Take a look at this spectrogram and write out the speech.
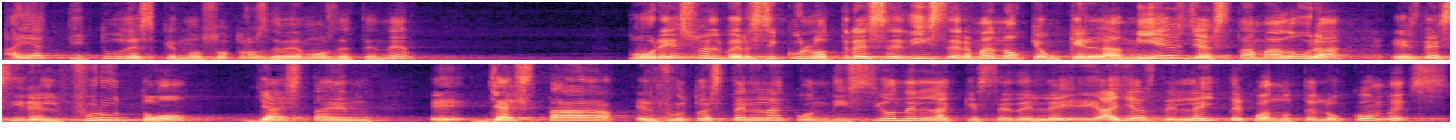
hay actitudes que nosotros debemos de tener. Por eso el versículo 13 dice, hermano, que aunque la mies ya está madura, es decir, el fruto ya está en, eh, ya está, el fruto está en la condición en la que se hayas deleite cuando te lo comes.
